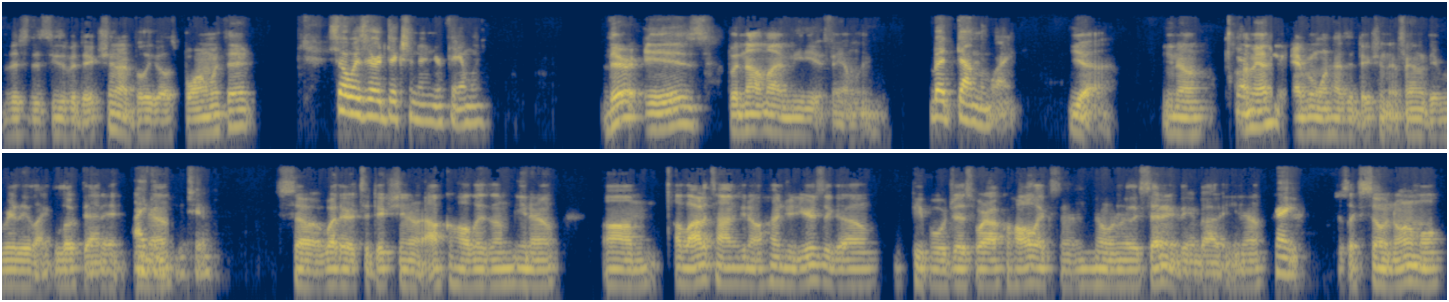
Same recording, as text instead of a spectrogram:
this disease of addiction. I believe I was born with it. So is there addiction in your family? There is, but not my immediate family. But down the line. Yeah. You know, Yeah. I mean, I think everyone has addiction in their family. They really like looked at it, you I know. think too. So whether it's addiction or alcoholism, you know, um, a lot of times, you know, 100 years ago, people just were alcoholics and no one really said anything about it, you know, Right. just like so normal.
